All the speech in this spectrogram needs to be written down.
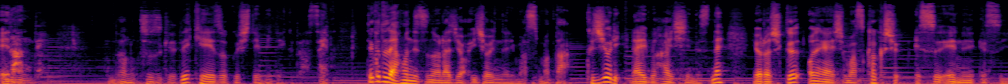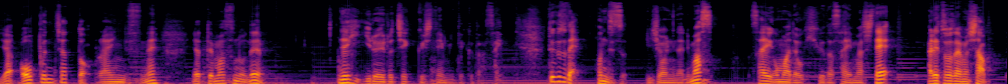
選んで、あの続けて継続してみてください。ということで本日のラジオ以上になります。また9時よりライブ配信ですね。よろしくお願いします。各種 SNS やオープンチャット、LINE ですね。やってますので、ぜひいろいろチェックしてみてください。ということで本日以上になります。最後までお聴きくださいましてありがとうございました。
